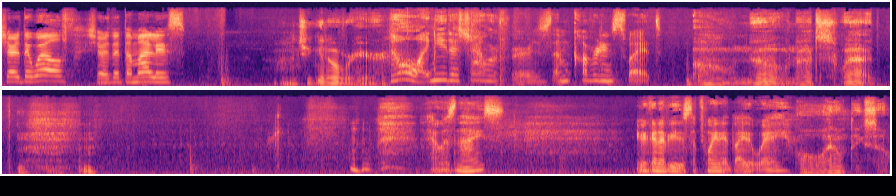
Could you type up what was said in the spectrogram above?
Share the wealth, share the tamales. Why don't you get over here? No, I need a shower first. I'm covered in sweat. Oh, no, not sweat. That was nice. You're gonna be disappointed, by the way. Oh, I don't think so.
